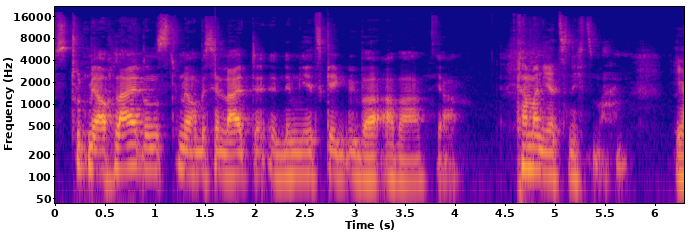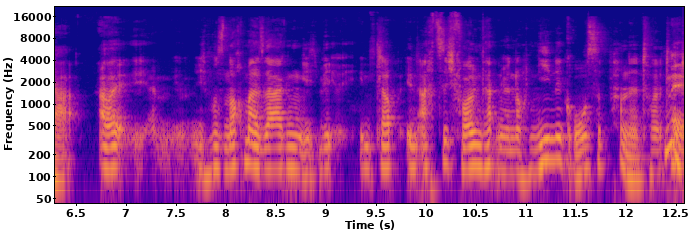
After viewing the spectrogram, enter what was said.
es tut mir auch leid und es tut mir auch ein bisschen leid dem Nils gegenüber, aber ja, kann man jetzt nichts machen. Ja, aber ähm, ich muss noch mal sagen, ich, ich glaube, in 80 Folgen hatten wir noch nie eine große Panne. Heute Nee.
